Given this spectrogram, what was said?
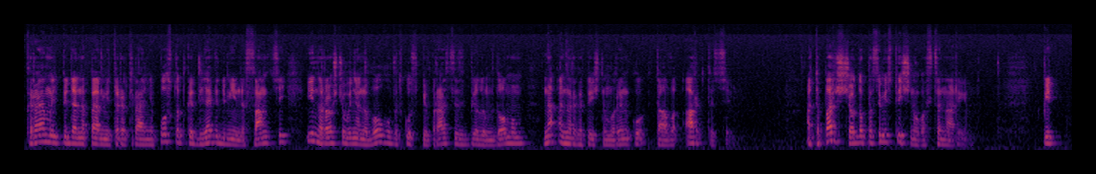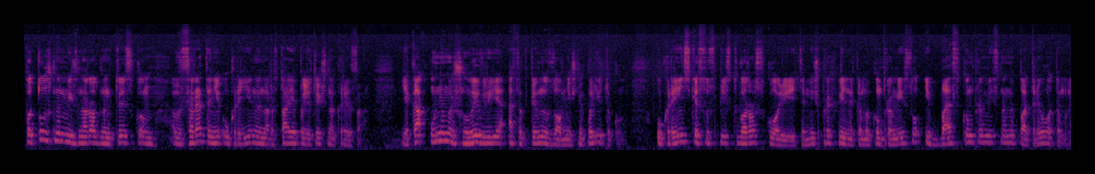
Кремль піде на певні територіальні поступки для відміни санкцій і нарощування нового витку співпраці з Білим домом на енергетичному ринку та в Арктиці. А тепер щодо песимістичного сценарію. Під потужним міжнародним тиском всередині України наростає політична криза, яка унеможливлює ефективну зовнішню політику. Українське суспільство розколюється між прихильниками компромісу і безкомпромісними патріотами,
